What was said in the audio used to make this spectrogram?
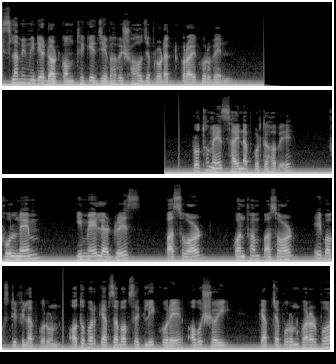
ইসলামী মিডিয়া ডট কম থেকে যেভাবে সহজে প্রোডাক্ট ক্রয় করবেন। প্রথমে সাইন আপ করতে হবে। Full name, email address, password, confirm password এই বক্সটি ফিল আপ করুন। অতপর ক্যাপচা বক্সে ক্লিক করে অবশ্যই ক্যাপচা পূরণ করার পর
